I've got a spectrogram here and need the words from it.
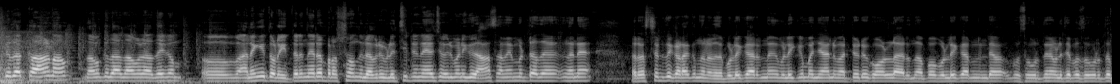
നമുക്കിത് കാണാം. നമുക്കിത് നമ്മൾ അദ്ദേഹം അനങ്ങി തുടങ്ങി. ഇത്രയും നേരം പ്രശ്നമൊന്നുമില്ല. അവർ വിളിച്ചിട്ട് നേച്ച ഒരു മണിക്കൂർ. ആ സമയം വിട്ട് അത് അങ്ങനെ റെസ്റ്റ് എടുത്ത് കിടക്കുന്നുണ്ടായിരുന്നു. പുള്ളിക്കാരന് വിളിക്കുമ്പോൾ ഞാൻ മറ്റൊരു കോളിലായിരുന്നു. അപ്പോൾ പുള്ളിക്കാരന്റെ സുഹൃത്തിനെ വിളിച്ചപ്പോൾ സുഹൃത്ത്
